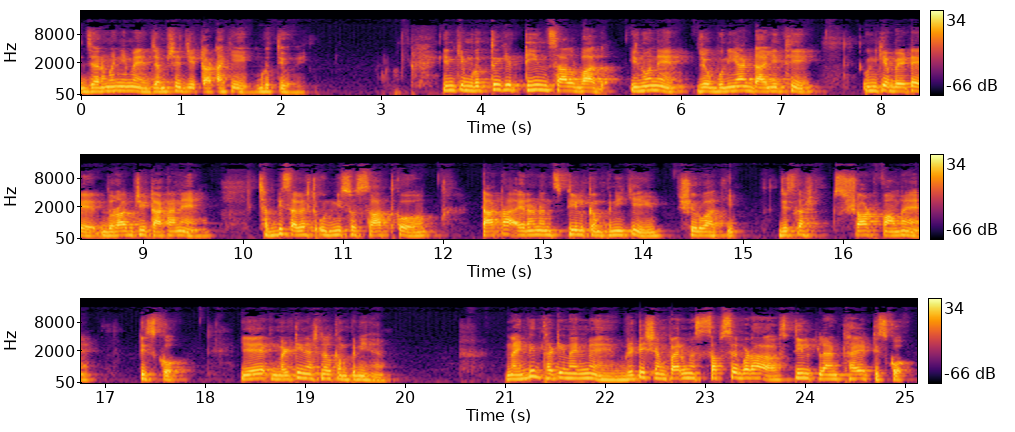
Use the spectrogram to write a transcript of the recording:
जर्मनी में जमशेद जी टाटा की मृत्यु हुई। इनकी मृत्यु के तीन साल बाद इन्होंने जो बुनियाद डाली थी, उनके बेटे दोराबजी टाटा ने 26 अगस्त 1907 को Tata iron and steel company की शुरुआत की, जिसका शॉर्ट फॉर्म है टिस्को। ये एक मल्टीनेशनल कंपनी है। 1939 में ब्रिटिश एम्पायर में सबसे बड़ा स्टील प्लांट था टिस्को।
